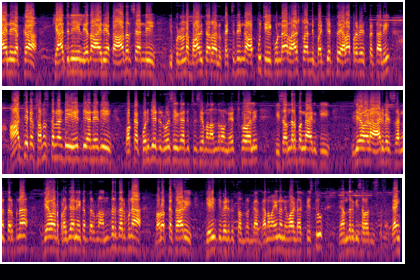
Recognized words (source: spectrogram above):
ఆయన యొక్క ఖ్యాతిని లేదా ఆయన యొక్క ఆదర్శాన్ని ఇప్పుడున్న భావితరాలు ఖచ్చితంగా అప్పు చేయకుండా రాష్ట్రాన్ని బడ్జెట్తో ఎలా ప్రవేశపెట్టాలి? ఆర్థిక సంస్కరణ అంటే ఏంటి అనేది ఒక్క కొనిచేటి రోసి గారిని చూసి మనం అందరం నేర్చుకోవాలి. ఈ సందర్భంగా ఆయనకి విజయవాడ ఆర్యవేశ సంఘం తరపున విజయవాడ ప్రజానీకం తరపున అందరి తరఫున మరొక్కసారి జయంతి వేడుక సందర్భంగా ఘనమైన నివాళులు అర్పిస్తూ మీ అందరికీ సెలవు తీసుకున్నాను thank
